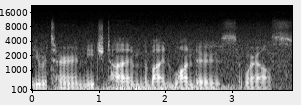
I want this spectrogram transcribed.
you return each time the mind wanders somewhere else.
